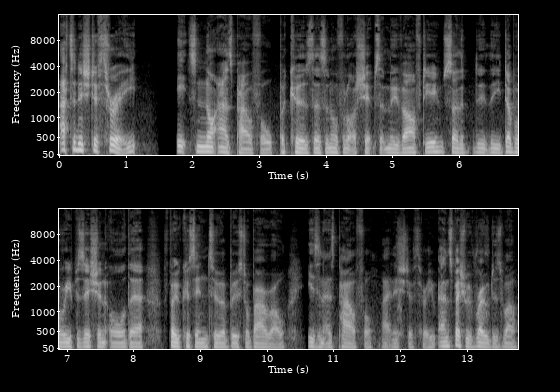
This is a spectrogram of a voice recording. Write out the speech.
at initiative three, it's not as powerful because there's an awful lot of ships that move after you. So the the, the double reposition or the focus into a boost or barrel roll isn't as powerful at initiative three, and especially with road as well,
